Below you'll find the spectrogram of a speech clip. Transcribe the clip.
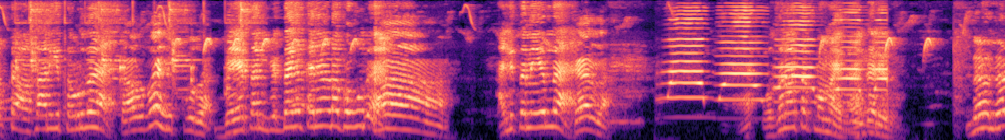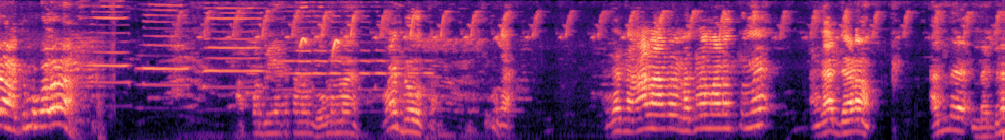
ಒಟ್ಟ ಆಸಾನಿಗೆ ತರುದ ತರುದ ಹಿಕ್ಕುದ. ಬೇತಲ್ಲಿ ಬಿದ್ದಾಗ ಕನೆ ನೋಡಕ್ ಹೋಗುದ? ಹಾ. ಅಲ್ಲಿ ತನ ಇಲ್ಲ? ಇಲ್ಲ. ವಜನ ಆತತ್ ಮಮ್ಮ ಇದು ಹಂಗಾರಿ ಇದು. ಲೇ ಲೇ ಅಕ್ಕ ಮಗಳ. ಅಪ್ಪ ಬೇಯಕತ್ತಾನ ಮಮ್ಮ ಬೇಳ್ತಾನ. ಹೋಗ್ತ ಹಂಗ ನಾನಾದ್ರ ಲಗ್ನ ಮಾಡಂತಾನೆ ಹಂಗ ಜಡ ಅಲ್ಲ ಲಗ್ನ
